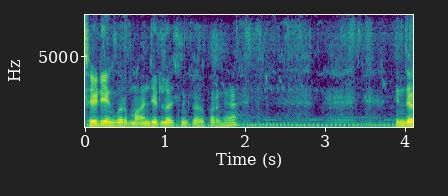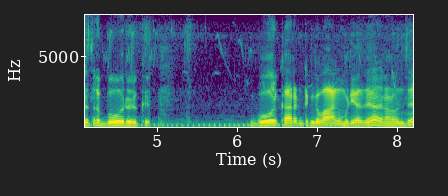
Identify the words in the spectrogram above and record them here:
செடி அங்கே ஒரு மாஞ்செடியில் வச்சுருக்கிறாரு பாருங்கள் இந்த இடத்துல போர் இருக்குது போர் கரண்ட் இங்கே வாங்க முடியாது. அதனால் வந்து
